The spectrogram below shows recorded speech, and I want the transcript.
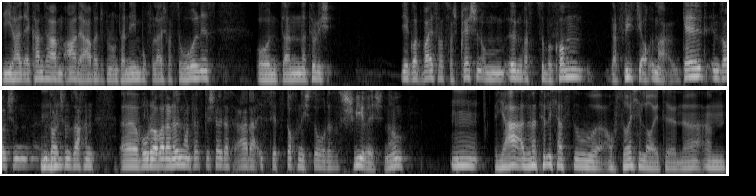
die halt erkannt haben, ah, der arbeitet für ein Unternehmen, wo vielleicht was zu holen ist. Und dann natürlich dir Gott weiß was versprechen, um irgendwas zu bekommen. Da fließt ja auch immer Geld in solchen, in Mhm. solchen Sachen, äh, wo du aber dann irgendwann festgestellt hast, ah, da ist jetzt doch nicht so, das ist schwierig. Ne? Mm, Ja, also natürlich hast du auch solche Leute. Ne? Ähm,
